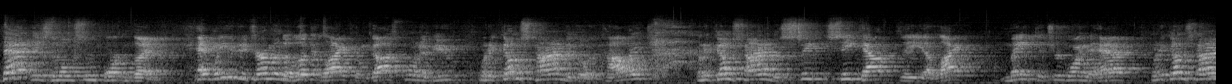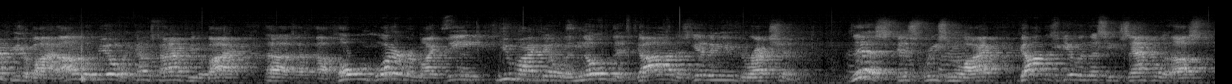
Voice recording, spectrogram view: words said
That is the most important thing. And when you determine to look at life from God's point of view, when it comes time to go to college, when it comes time to seek, seek out the uh, life mate that you're going to have, when it comes time for you to buy an automobile, when it comes time for you to buy uh, a, home, whatever it might be, you might be able to know that God is giving you direction. This is the reason why God has given this example to us,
